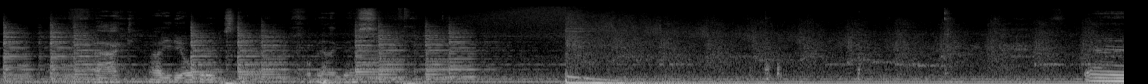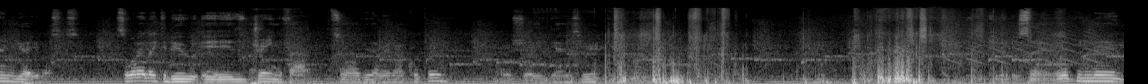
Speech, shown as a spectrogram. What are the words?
back. How you do open it? It like this. And you got your mussels. So what I'd like to do is drain the fat. So I'll do that right now quickly. I'll show you guys here. Okay, so I it.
